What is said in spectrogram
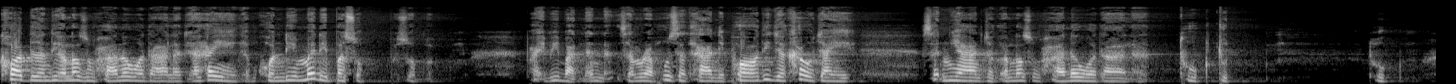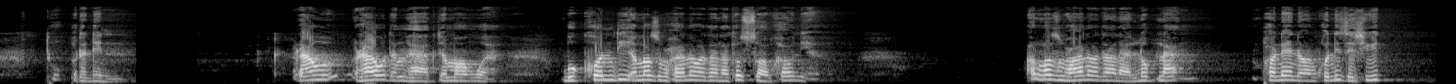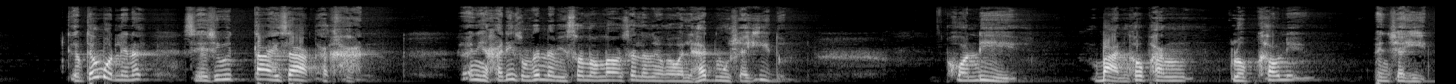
ข้อเตือนที่อัลลอฮฺสุบฮานาวะตาลาจะให้กับคนที่ไม่ได้ประสบประสบภัยพิบัตินั้นนะสำหรับผู้ศรัทธานี่พอที่จะเข้าใจสัญญาณจากอัลลอฮฺสุบฮานาวะตาลาถูกจุดถูกถูกประเด็น เราเราต่างหากจะมองว่า บุคคลที่อัลลอฮฺสุบฮานาวะตาลาทดสอบเขาเนี่ย อัลลอฮฺสุบฮานาวะตาลาลบล้างพอแน่นอนคนที่เสียชีวิต เกือบทั้งหมดเลยนะ เสียชีวิตใต้ซากอาคารอันนี้ฮะดีษของท่านนบีสัลลัลลอฮุซัลลัมบอกว่าฮัดมุชฮีดุนคนที่บ้านเขาพังกลบเขานี่เป็นชฮีด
